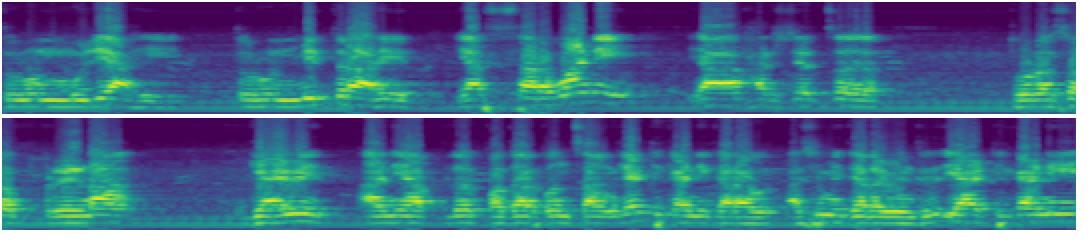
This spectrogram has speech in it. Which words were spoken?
तरुण मुली आहेत तरुण मित्र आहेत या सर्वांनी या हर्षदचं थोडस प्रेरणा घ्यावीत आणि आपलं पदार्पण चांगल्या ठिकाणी करावं अशी मी त्याला विनंती या ठिकाणी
